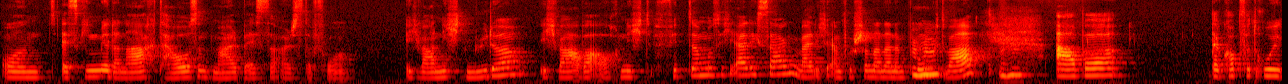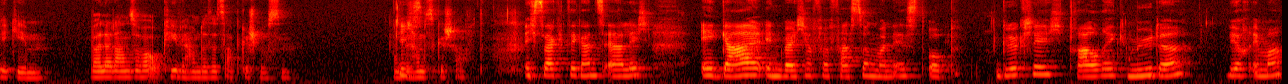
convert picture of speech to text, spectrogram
Und es ging mir danach tausendmal besser als davor. Ich war nicht müder, ich war aber auch nicht fitter, muss ich ehrlich sagen, weil ich einfach schon an einem mhm. Punkt war. Mhm. Aber der Kopf hat Ruhe gegeben, weil er dann so war, okay, wir haben das jetzt abgeschlossen. Und ich, wir haben es geschafft. Ich sag dir ganz ehrlich, egal in welcher Verfassung man ist, ob glücklich, traurig, müde, wie auch immer,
